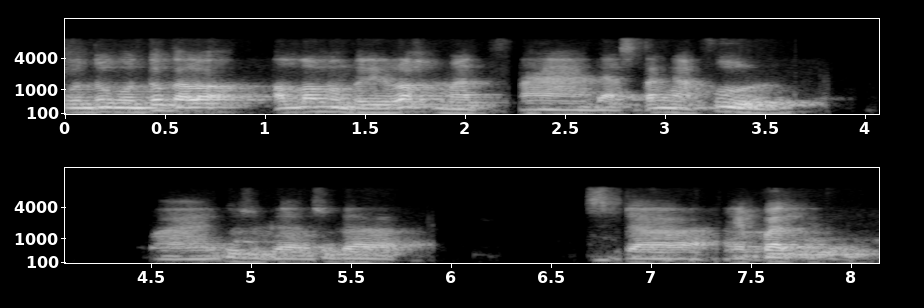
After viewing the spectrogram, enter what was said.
Untung-untung kalau Allah memberi rahmat, nah tidak setengah full, nah itu sudah sudah sudah hebat. Itu.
